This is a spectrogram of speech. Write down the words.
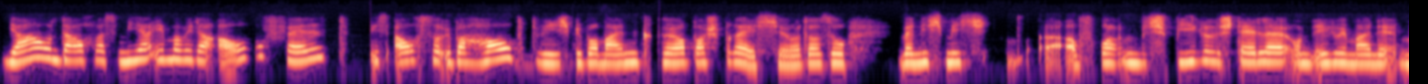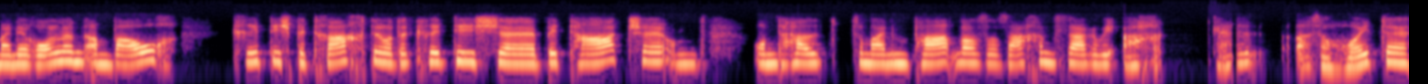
Ja, und auch was mir immer wieder auffällt, ist auch so überhaupt, wie ich über meinen Körper spreche oder so, wenn ich mich äh, vor dem Spiegel stelle und irgendwie meine, meine Rollen am Bauch kritisch betrachte oder kritisch äh, betatsche und, und halt zu meinem Partner so Sachen sage wie, ach, gell, also heute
